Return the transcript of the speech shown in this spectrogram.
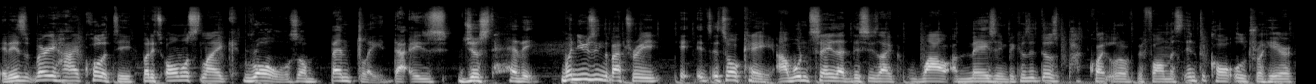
It is very high quality, but it's almost like Rolls or Bentley that is just heavy. When using the battery, it's, it's okay. I wouldn't say that this is like, wow, amazing, because it does pack quite a lot of performance. Intel Core Ultra here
